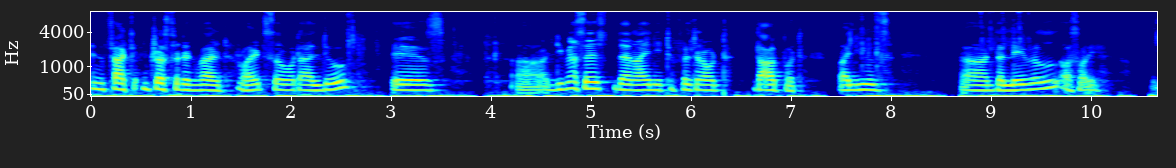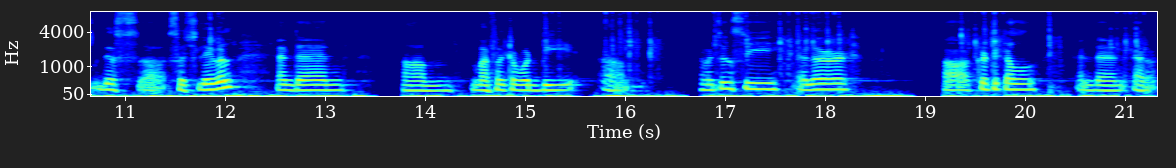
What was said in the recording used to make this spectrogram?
in fact interested in red right? So what I'll do is uh, dmesg then I need to filter out the output. I'll use uh, the level oh sorry this uh, switch level and then um, my filter would be um, emergency alert uh, critical and then error.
